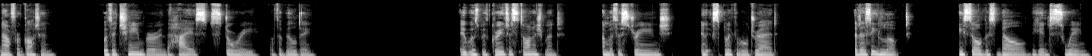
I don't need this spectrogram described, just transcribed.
now forgotten with a chamber in the highest story of the building. It was with great astonishment and with a strange, inexplicable dread that as he looked, he saw this bell begin to swing.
